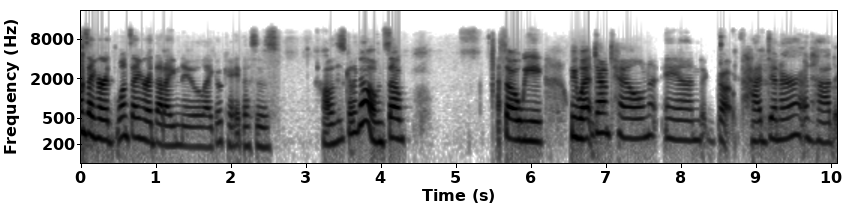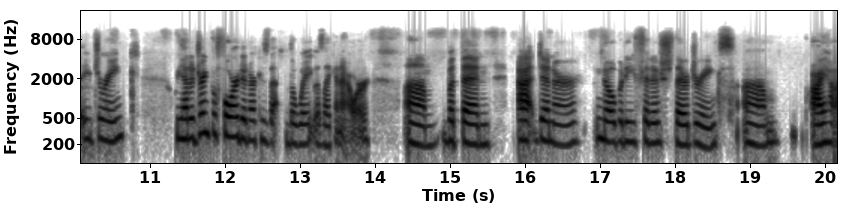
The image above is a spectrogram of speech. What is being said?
once i heard once i heard that i knew like okay this is how this is gonna go. And so so we we went downtown and got had dinner and had a drink. We had a drink before dinner because the the wait was like an hour. Um, but then at dinner nobody finished their drinks. Um, i had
